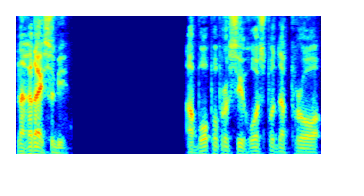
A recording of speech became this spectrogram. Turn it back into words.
нагадай собі, або попроси Господа про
